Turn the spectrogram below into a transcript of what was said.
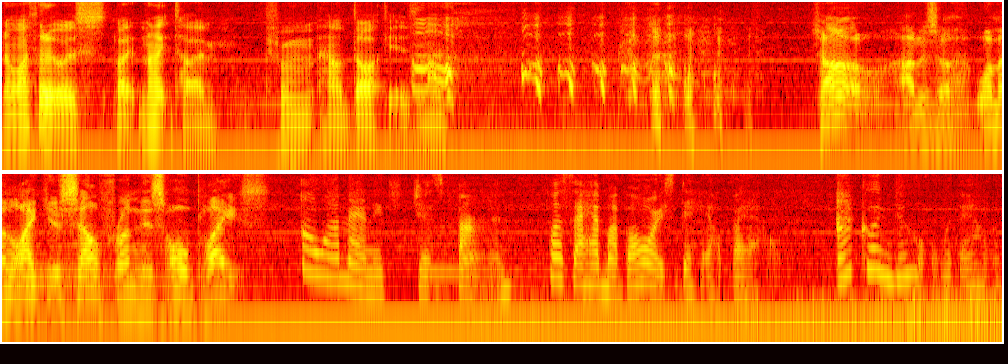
No, I thought it was like nighttime from how dark it is in there. So, how does a woman like yourself run this whole place? Oh, I managed just fine. Plus, I had my boys to help out. I couldn't do it without them.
